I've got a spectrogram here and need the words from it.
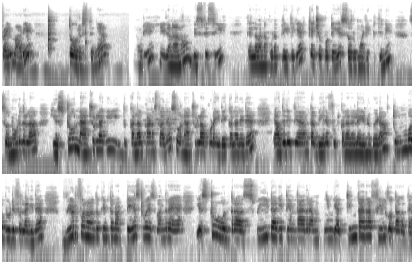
ಫ್ರೈ ಮಾಡಿ ತೋರಿಸ್ತೀನಿ. ನೋಡಿ, ಈಗ ನಾನು ಬಿಸಿ ಬಿಸಿ ಎಲ್ಲವನ್ನು ಕೂಡ ಪ್ಲೇಟಿಗೆ ಕೆಚಪ್ ಒಟ್ಟಿಗೆ ಸರ್ವ್ ಮಾಡಿಟ್ಟಿದ್ದೀನಿ. ಸೊ ನೋಡಿದ್ರಲ್ಲ, ಎಷ್ಟು ನ್ಯಾಚುರಲಾಗಿ ಇದು ಕಲರ್ ಕಾಣಿಸ್ತಾ ಇದೆ. ಸೊ ನ್ಯಾಚುರಲಾಗಿ ಕೂಡ ಇದೇ ಕಲರ್ ಇದೆ. ಯಾವುದೇ ರೀತಿಯಾದಂಥ ಬೇರೆ ಫುಡ್ ಕಲರ್ ಎಲ್ಲ ಏನು ಬೇಡ. ತುಂಬ ಬ್ಯೂಟಿಫುಲ್ ಆಗಿದೆ. ಬ್ಯೂಟಿಫುಲ್ ಅನ್ನೋದಕ್ಕಿಂತ ನಾವು ಟೇಸ್ಟ್ ವೈಸ್ ಬಂದರೆ ಎಷ್ಟು ಒಂಥರ ಆಗಿ ತಿಂತಾ ಇದ್ರೆ ನಿಮಗೆ ಅದು ತಿಂತಾ ಇದ್ರೆ ಫೀಲ್ ಗೊತ್ತಾಗುತ್ತೆ.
